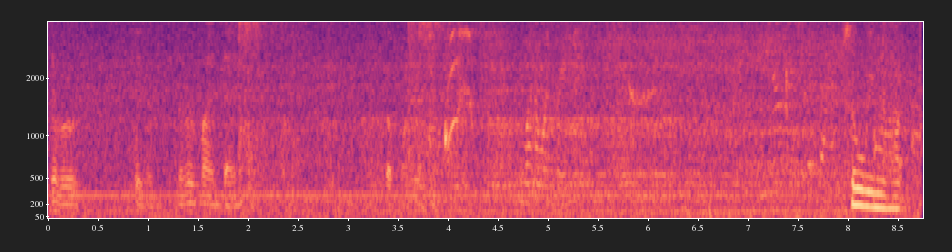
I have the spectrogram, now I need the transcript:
Never, never mind that. So, yun na nga.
